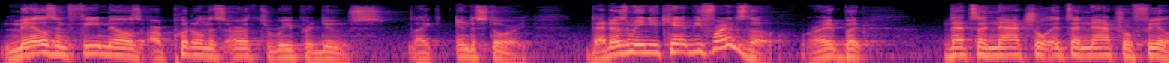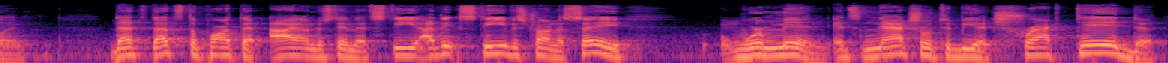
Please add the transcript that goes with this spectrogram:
Males and females are put on this earth to reproduce. Like in the story. That doesn't mean you can't be friends though, right? But that's a natural it's a natural feeling. That's that's the part that I understand that Steve I think Steve is trying to say we're men. It's natural to be attracted,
